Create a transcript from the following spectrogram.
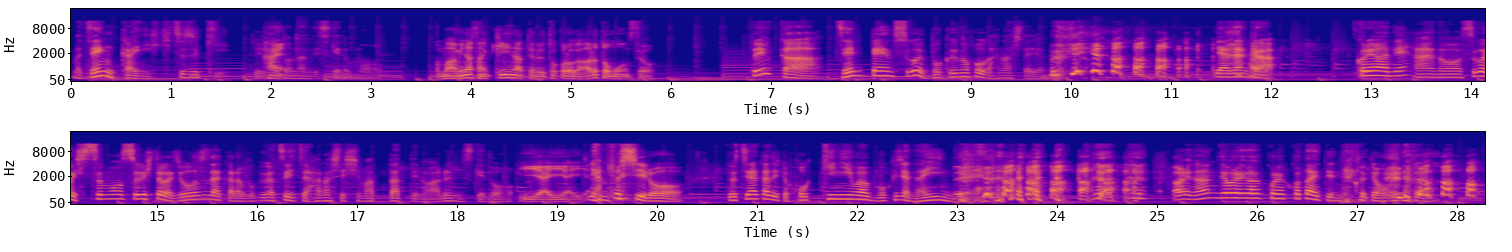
まあ、前回に引き続きということなんですけども、まあ皆さん気になってるところがあると思うんですよ。というか、前編すごい僕の方が話したじゃないですか。いや、なんか、はこれはね、あの、すごい質問する人が上手だから僕がついつい話してしまったっていうのはあるんですけど、いやいやいいや、むしろ、どちらかというと、発起人は僕じゃないんで、あれ、なんで俺がこれ答えてんだろうって思いながら。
